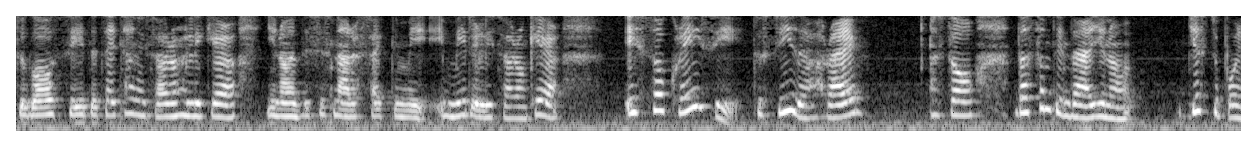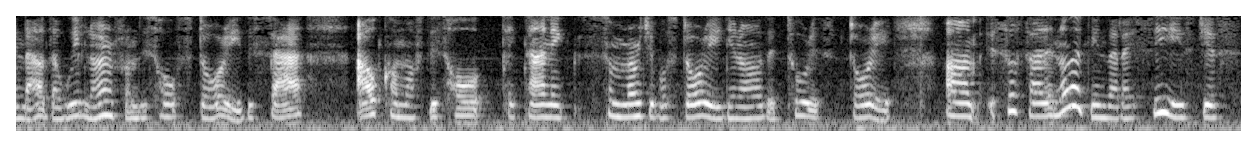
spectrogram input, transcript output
to go see the Titanic, so I don't really care. You know, this is not affecting me immediately, so I don't care it's so crazy to see that right? So that's something that you know just to point out that we learn from this whole story the sad outcome of this whole titanic submergible story you know the tourist story. Um it's so sad. Another thing that i see is just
